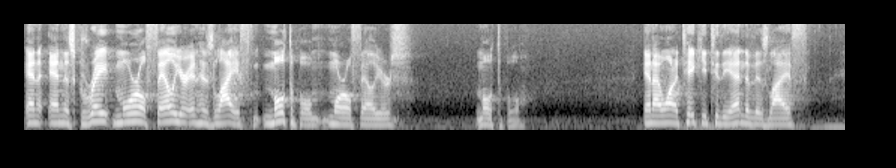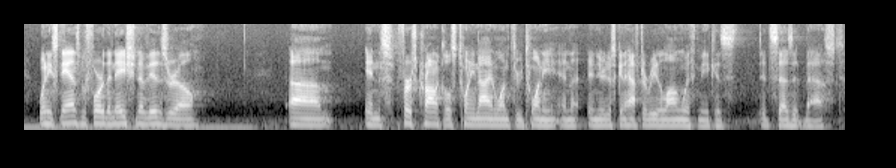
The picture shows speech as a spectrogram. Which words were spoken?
and, and this great moral failure in his life, multiple moral failures, multiple. And I want to take you to the end of his life when he stands before the nation of Israel um, in First Chronicles 29, 1 through 20. And, and you're just going to have to read along with me because it says it best.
